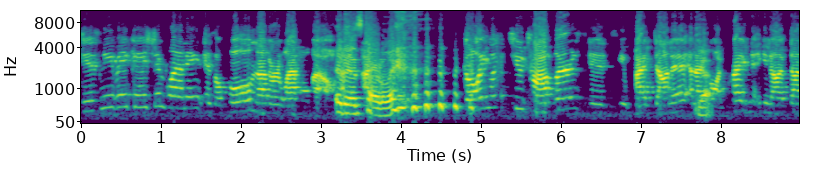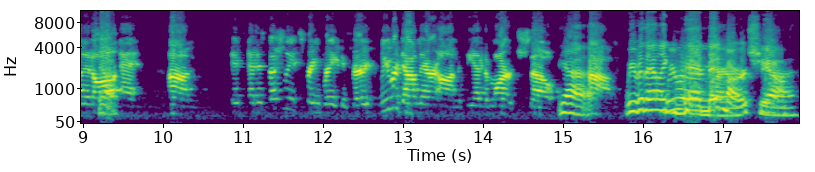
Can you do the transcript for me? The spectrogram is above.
Disney vacation planning is a whole nother level, though. It is totally. going with two toddlers is I've done it and Yeah. I've gone pregnant. You know, I've done it all, and um, it, and especially at spring break, it's very. We were down there um at the end of March, so yeah. um. We were there like We were there mid-March. mid-March, yeah.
